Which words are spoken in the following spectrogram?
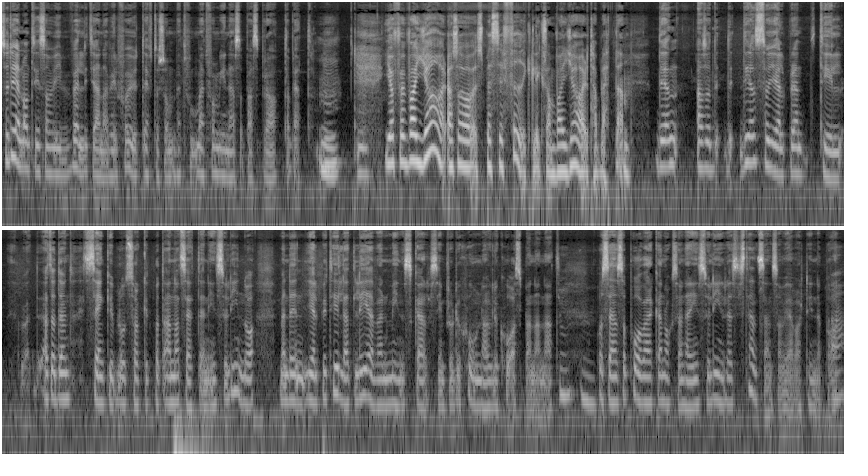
Så det är någonting som vi väldigt gärna vill få ut eftersom Metf- Metformin är så pass bra tablett. Mm. Mm. Ja, för vad gör, alltså specifikt liksom, vad gör tabletten? Den, alltså, dels så hjälper den till Alltså den sänker blodsockret på ett annat sätt än insulin då. Men den hjälper till att levern minskar sin produktion av glukos bland annat. Mm. Och sen så påverkar den också den här insulinresistensen som vi har varit inne på. Ja.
